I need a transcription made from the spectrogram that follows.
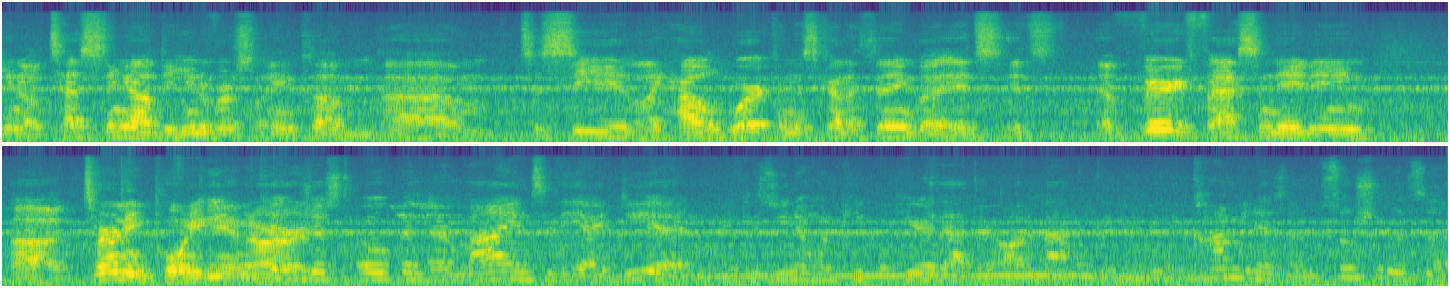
you know, testing out the universal income um, to see like how it work and this kind of thing. But it's it's a very fascinating uh, turning point people in our. just open their mind to the idea, because you know when people hear that, they're automatically going to be like communism, socialism,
